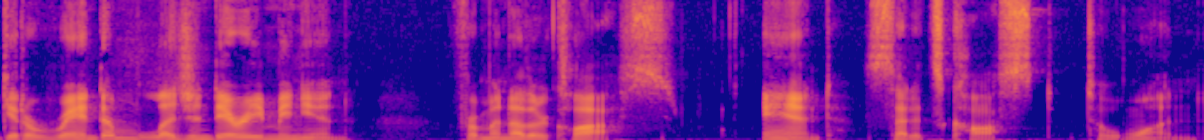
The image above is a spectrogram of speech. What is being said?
get a random legendary minion from another class. and set its cost to 1.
